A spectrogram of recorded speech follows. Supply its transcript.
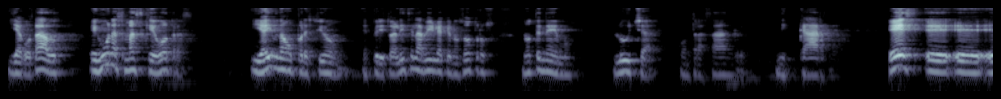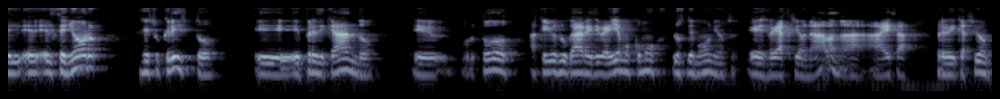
y agotados en unas más que otras y hay una opresión espiritual. Dice la Biblia que nosotros no tenemos lucha contra sangre ni carne. Es eh, eh, el, Señor Jesucristo eh, predicando por todos aquellos lugares y veíamos cómo los demonios reaccionaban a, esa predicación.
